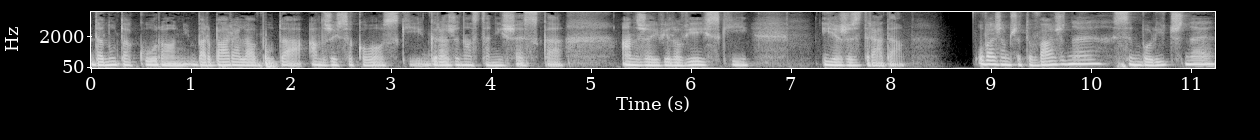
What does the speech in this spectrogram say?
Danuta Kuroń, Barbara Labuda, Andrzej Sokołowski, Grażyna Staniszewska, Andrzej Wielowiejski i Jerzy Zdrada. Uważam, że to ważne, symboliczne.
